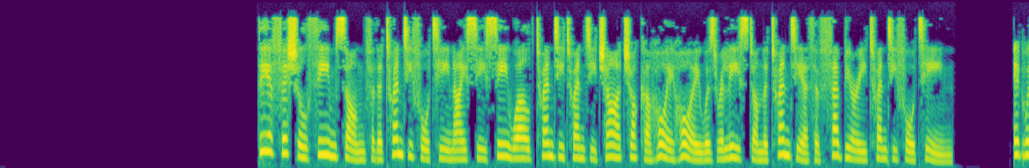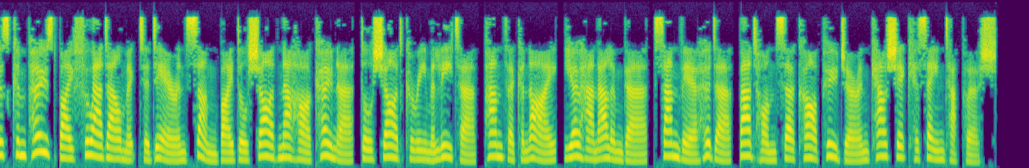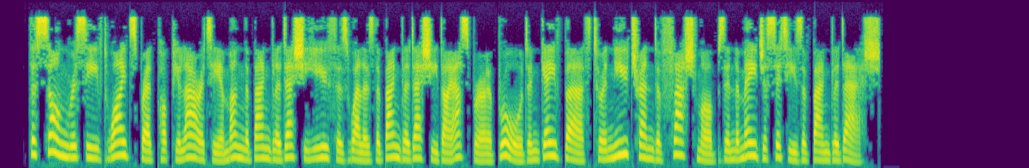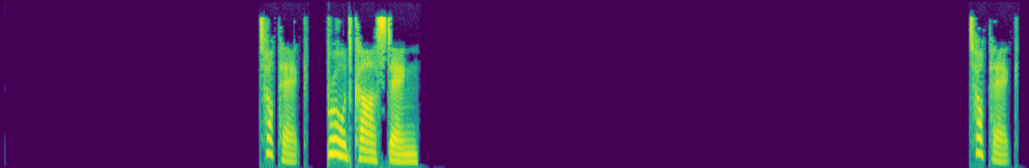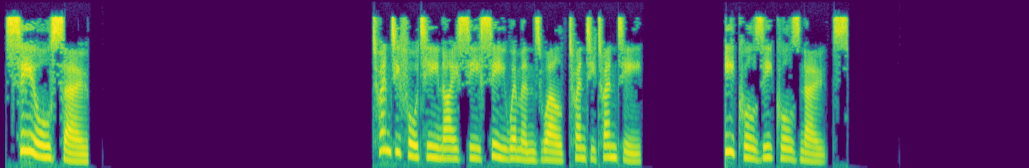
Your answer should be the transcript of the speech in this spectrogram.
The official theme song for the 2014 ICC World 2020 Cha Chocka Hoi Hoi was released on 20 February 2014. It was composed by Fuad Almuqtadir and sung by Dilshad Nahar Kona, Dilshad Karim Alita, Pantho Kanai, Johan Alamgir, Sanveer Huda, Badhon Sarkar Puja and Kaushik Hussain Taposh. The song received widespread popularity among the Bangladeshi youth as well as the Bangladeshi diaspora abroad and gave birth to a new trend of flash mobs in the major cities of Bangladesh. Broadcasting? Topic: See also? 2014 ICC Women's World 2020 Notes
